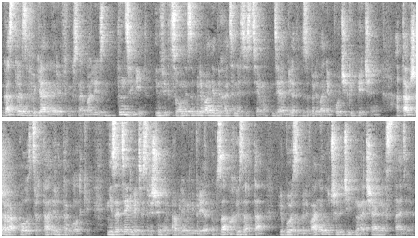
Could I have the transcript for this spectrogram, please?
гастроэзофагиальная рефлюксная болезнь, танзелит, инфекционные заболевания дыхательной системы, диабет, заболевания почек и печени, а также рак полости рта и ротоглотки. Не затягивайте с решением проблемы неприятного запаха изо рта. Любое заболевание лучше лечить на начальных стадиях.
